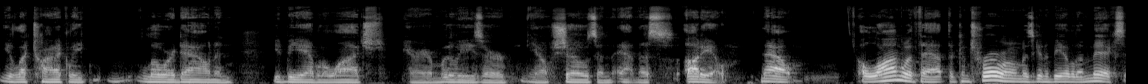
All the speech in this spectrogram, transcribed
electronically lower down and you'd be able to watch you know, your movies or you know shows and Atmos audio. Now, along with that, the control room is going to be able to mix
